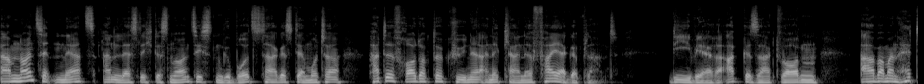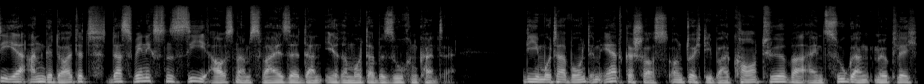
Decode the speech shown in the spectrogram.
Am 19. März, anlässlich des 90. Geburtstages der Mutter, hatte Frau Dr. Kühne eine kleine Feier geplant. Die wäre abgesagt worden, aber man hätte ihr angedeutet, dass wenigstens sie ausnahmsweise dann ihre Mutter besuchen könnte. Die Mutter wohnt im Erdgeschoss und durch die Balkontür war ein Zugang möglich,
